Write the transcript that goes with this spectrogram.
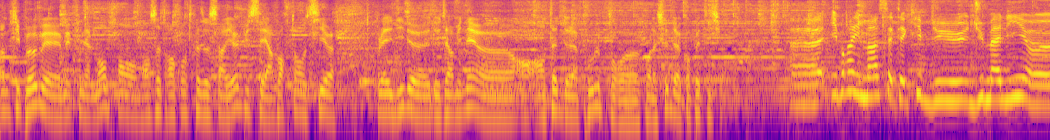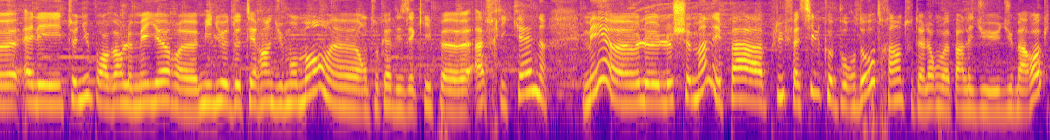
un petit peu. Mais, finalement, on prend, cette rencontre très au sérieux. Puis c'est important aussi, euh, vous l'avez dit, de, terminer euh, en, tête de la poule euh, pour la suite de la compétition. Ibrahima, cette équipe du, Mali, elle est tenue pour avoir le meilleur milieu de terrain du moment, en tout cas des équipes africaines. Mais le, chemin n'est pas plus facile que pour d'autres. Hein. Tout à l'heure, on va parler du, Maroc.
